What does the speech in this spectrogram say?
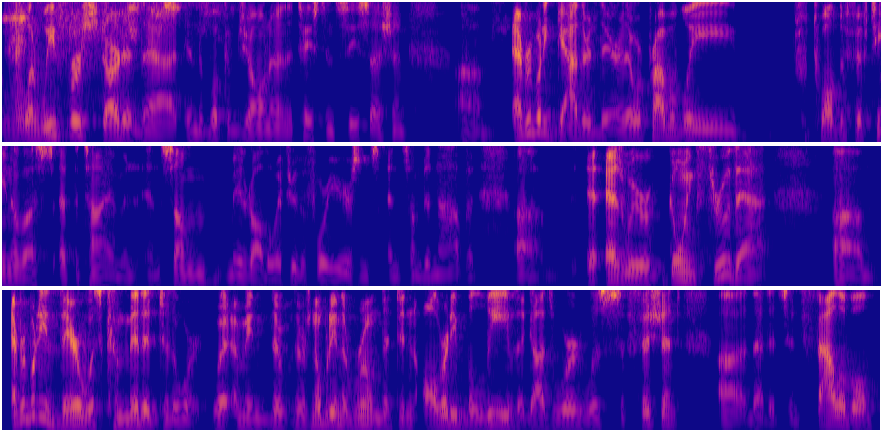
mm-hmm. when we first started that in the Book of Jonah and the Taste and See session, um, everybody gathered there. There were probably 12 to 15 of us at the time, and, and some made it all the way through the four years and, and some did not. But um, as we were going through that, um, everybody there was committed to the word. I mean, there, there, was nobody in the room that didn't already believe that God's word was sufficient, uh, that it's infallible,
